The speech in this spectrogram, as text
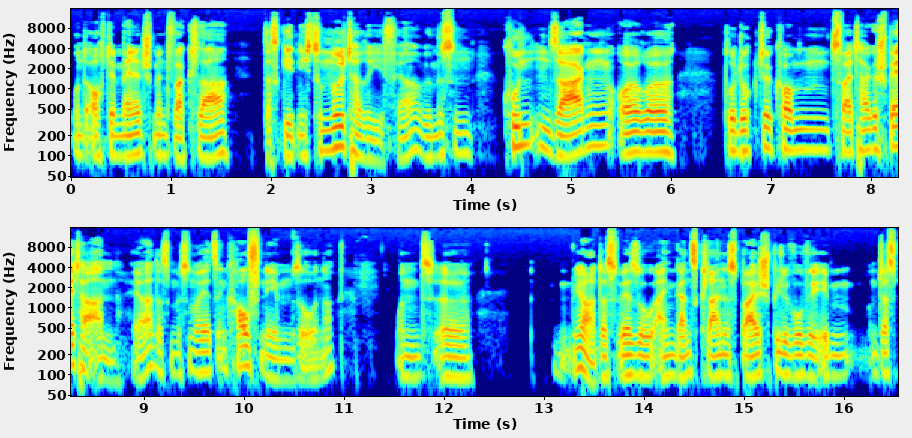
und auch dem Management war klar, das geht nicht zum Nulltarif. Ja, wir müssen Kunden sagen, eure Produkte kommen zwei Tage später an. Ja, das müssen wir jetzt in Kauf nehmen, so, ne? Und äh, ja, das wäre so ein ganz kleines Beispiel, wo wir eben, und das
